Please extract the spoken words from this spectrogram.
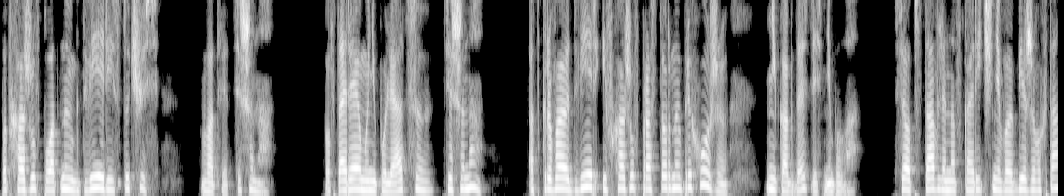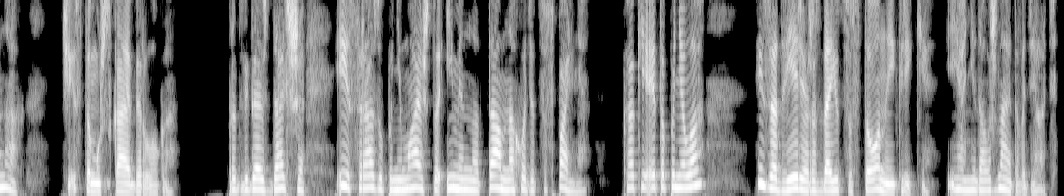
Подхожу вплотную к двери и стучусь. В ответ тишина. Повторяю манипуляцию. Тишина. Открываю дверь и вхожу в просторную прихожую. Никогда здесь не была. Все обставлено в коричнево-бежевых тонах. Чисто мужская берлога. Продвигаюсь дальше и сразу понимаю, что именно там находится спальня. Как я это поняла? Из-за двери раздаются стоны и крики. Я не должна этого делать.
